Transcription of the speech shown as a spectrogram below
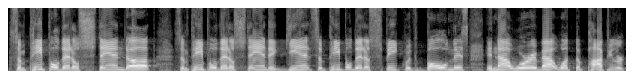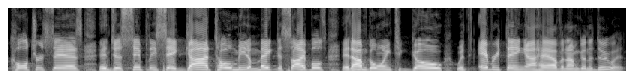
Some people that'll stand up, some people that'll stand against, some people that'll speak with boldness and not worry about what the popular culture says and just simply say, God told me to make disciples and I'm going to go with everything I have and I'm going to do it.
